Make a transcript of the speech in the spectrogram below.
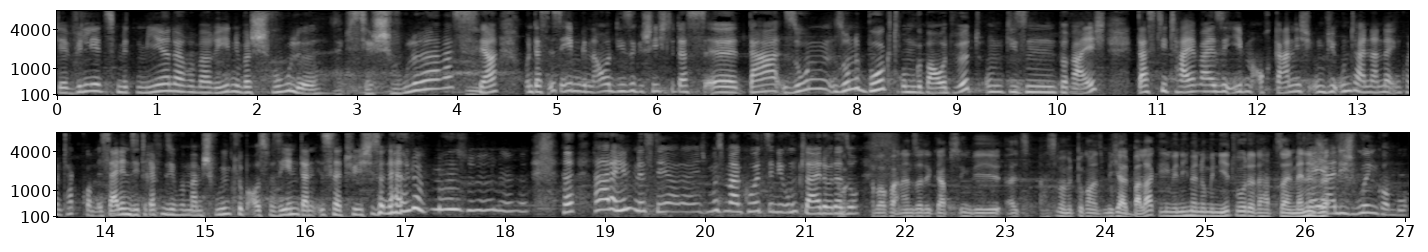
der will jetzt mit mir darüber reden, über Schwule. Bist du Schwule oder was? Mhm. Ja. Und das ist eben genau diese Geschichte, dass äh, da so, ein, so eine Burg drum gebaut wird, um diesen Bereich, dass die teilweise eben auch gar nicht irgendwie untereinander in Kontakt kommen. Es sei denn, sie treffen sich in meinem Schwulenclub aus Versehen, dann ist natürlich so, na, ah, da hinten ist der, oder ich muss mal kurz in die Umkleide oder so. Aber auf der anderen Seite gab es irgendwie, als hast du mal mitbekommen, als Michael Ballack irgendwie nicht mehr nominiert wurde, da hat sein Ja, Manager ja, die Schwulen-Kombo.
